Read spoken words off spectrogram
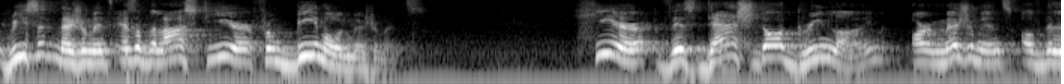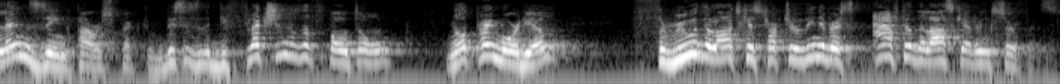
recent measurements as of the last year from B mode measurements. Here, this dash dot green line are measurements of the lensing power spectrum. This is the deflection of the photon, not primordial, through the large scale structure of the universe after the last scattering surface.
